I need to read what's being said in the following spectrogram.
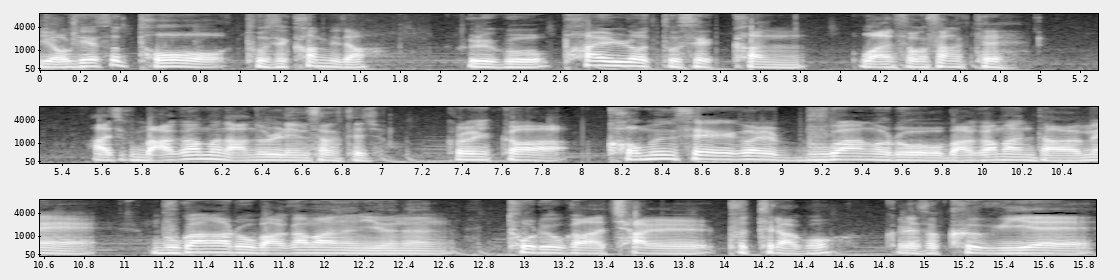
여기에서 더 도색합니다. 그리고 파일럿 도색한 완성 상태 아직 마감은 안 올린 상태죠. 그러니까 검은색을 무광으로 마감한 다음에 무광으로 마감하는 이유는 도료가 잘 붙으라고 그래서 그 위에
